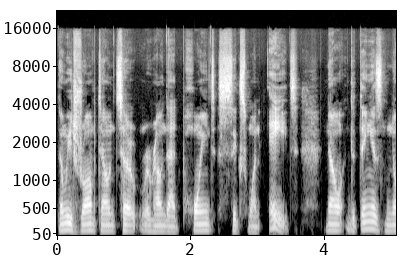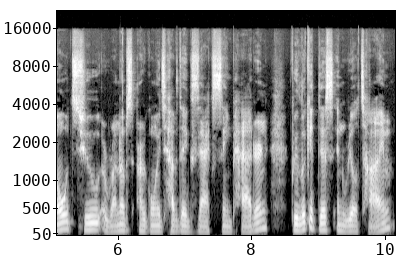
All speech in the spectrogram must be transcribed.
Then we dropped down to around that 0.618. Now, the thing is, no two run-ups are going to have the exact same pattern. If we look at this in real time,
